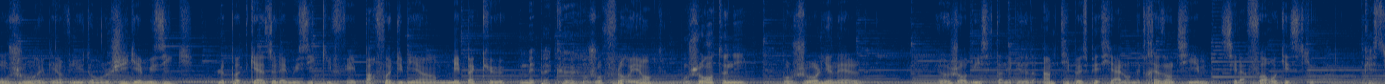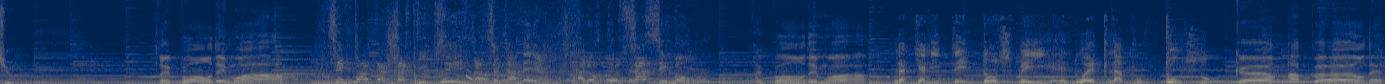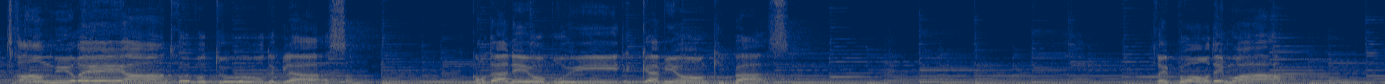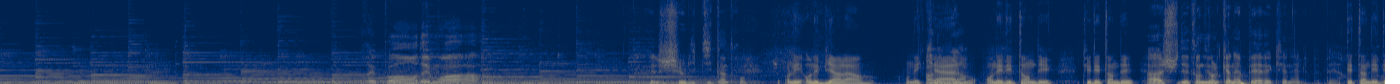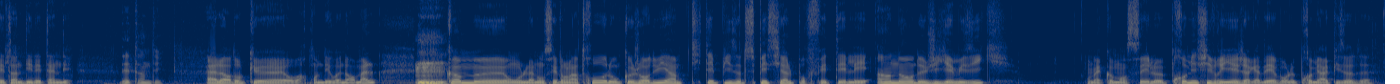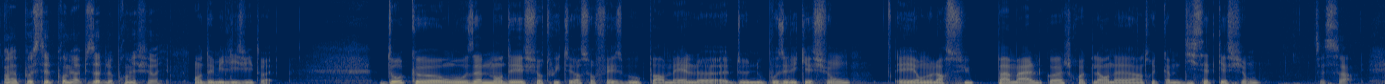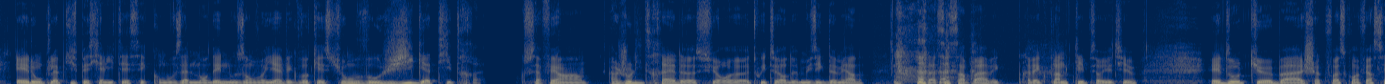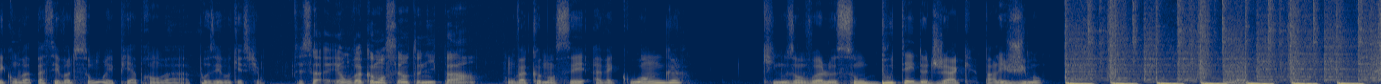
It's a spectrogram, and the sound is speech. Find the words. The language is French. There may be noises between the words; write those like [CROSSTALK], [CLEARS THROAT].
Bonjour et bienvenue dans Giga Musique, le podcast de la musique qui fait parfois du bien, mais pas que. Mais pas que. Bonjour Florian. Bonjour Anthony. Bonjour Lionel. Et aujourd'hui, c'est un épisode un petit peu spécial, on est très intime, c'est la foire aux questions. Aux questions. Répondez-moi, C'est pas de la charcuterie, ça, c'est de la merde. Alors que ça, c'est bon. Répondez-moi. La qualité dans ce pays, elle doit être là pour tous. Mon cœur a peur d'être emmuré entre vos tours de glace, condamné au bruit des camions qui passent. Répondez-moi. Répondez-moi. Jolie petite intro. On est, on est bien là, hein. On est On est calme, on est détendu. Tu es détendu? Ah, je suis détendu dans le canapé avec Lionel, pépère. Détendu, détendu, détendu. Détendu. Alors donc euh, on va reprendre des voix normales. [CLEARS THROAT] Comme euh, on l'annonçait dans l'intro, donc aujourd'hui un petit épisode spécial pour fêter les 1 an de Giga Musique. On a commencé le 1er février, j'ai regardé pour le premier épisode On a posté le premier épisode le 1er février. en 2018, ouais. Donc euh, on vous a demandé sur Twitter, sur Facebook, par mail de nous poser des questions et on en a reçu pas mal quoi. Je crois que là on a un truc comme 17 questions. C'est ça. Et donc la petite spécialité, c'est qu'on vous a demandé de nous envoyer avec vos questions vos gigatitres. Ça fait un, un joli thread sur euh, Twitter de musique de merde. C'est assez [LAUGHS] sympa avec, avec plein de clips sur YouTube. Et donc euh, bah, à chaque fois, ce qu'on va faire, c'est qu'on va passer votre son et puis après on va poser vos questions. C'est ça. Et on va commencer, Anthony, par. On va commencer avec Wang qui nous envoie le son Bouteille de Jack par les jumeaux.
